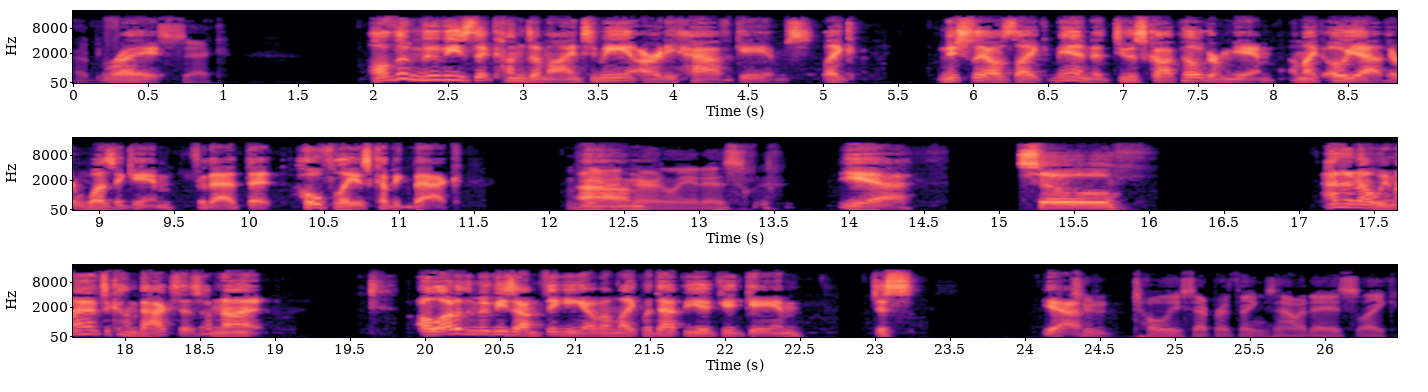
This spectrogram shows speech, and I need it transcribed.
that'd be Right. sick All the movies that come to mind to me already have games. Like initially I was like, man, do a Scott Pilgrim game. I'm like, oh yeah, there was a game for that that hopefully is coming back. Yeah Um, apparently it is Yeah. So I don't know. We might have to come back to this. I'm not. A lot of the movies I'm thinking of, I'm like, would that be a good game? Just yeah, two totally separate things nowadays like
